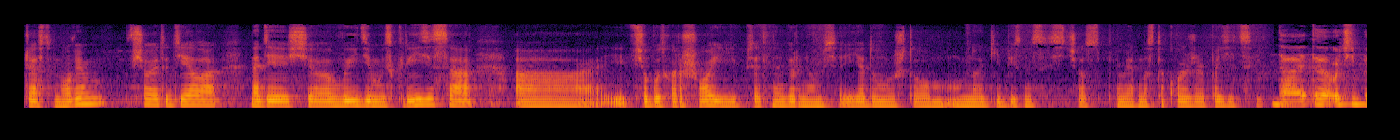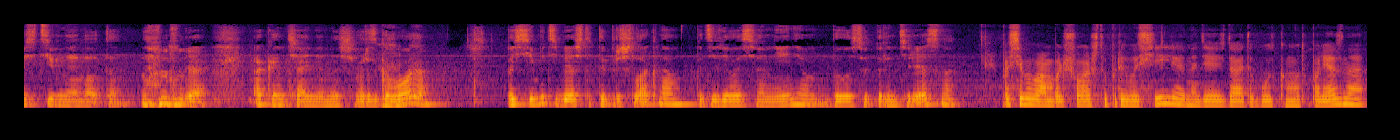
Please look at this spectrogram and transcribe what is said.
приостановим все это дело. Надеюсь, выйдем из кризиса, а, и все будет хорошо, и обязательно вернемся. И я думаю, что многие бизнесы сейчас примерно с такой же позицией. Да, это очень позитивная нота для окончания нашего разговора. Спасибо тебе, что ты пришла к нам, поделилась своим мнением. Было супер интересно. Спасибо вам большое, что пригласили. Надеюсь, да, это будет кому-то полезно.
